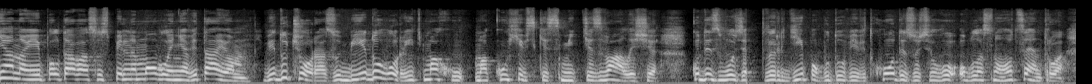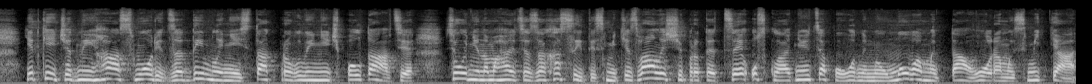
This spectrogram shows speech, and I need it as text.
дня на і Полтава Суспільне мовлення. Вітаю. Від учора з обіду горить Маху, Макухівське сміттєзвалище, куди звозять тверді побутові відходи з усього обласного центру. Їдкий чадний газ, сморід, задимленість. Так провели ніч полтавці. Сьогодні намагаються загасити сміттєзвалище, проте це ускладнюється погодними умовами та горами сміття.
